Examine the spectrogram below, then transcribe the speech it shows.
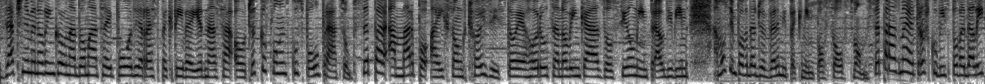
Začneme novinkou na domácej pôde, respektíve jedná sa o československú spoluprácu. Separ a Marpo a ich song Choices, to je horúca novinka so silným, pravdivým a musím povedať, že veľmi pekným posolstvom. Separa sme aj trošku vyspovedali,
